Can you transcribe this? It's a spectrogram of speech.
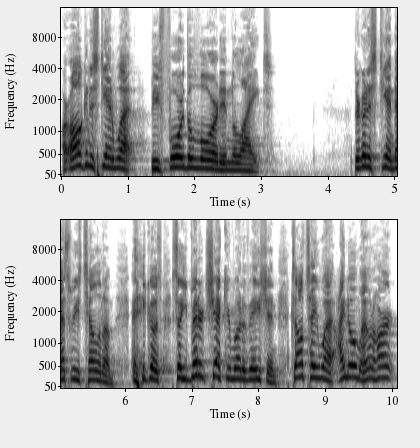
are all going to stand what? Before the Lord in the light. They're going to stand. That's what he's telling them. And he goes, So you better check your motivation. Because I'll tell you what, I know my own heart,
